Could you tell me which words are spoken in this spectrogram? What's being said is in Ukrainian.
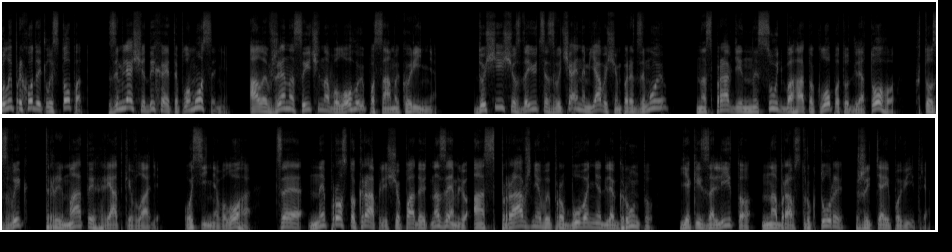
Коли приходить листопад, земля ще дихає теплом осені, але вже насичена вологою по саме коріння. Дощі, що здаються звичайним явищем перед зимою, насправді несуть багато клопоту для того, хто звик тримати грядки владі. Осіння волога це не просто краплі, що падають на землю, а справжнє випробування для ґрунту, який за літо набрав структури, життя і повітря.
